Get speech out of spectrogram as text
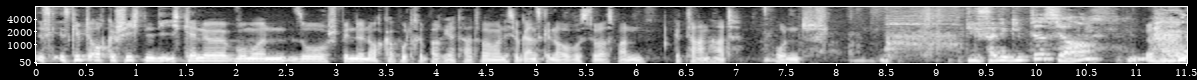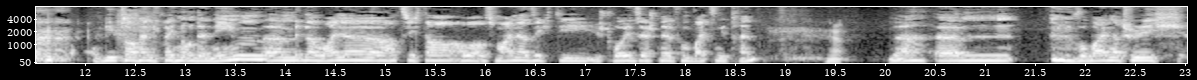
es, es gibt auch Geschichten, die ich kenne, wo man so Spindeln auch kaputt repariert hat, weil man nicht so ganz genau wusste, was man getan hat. Und die Fälle gibt es, ja. gibt es auch entsprechende Unternehmen. Äh, mittlerweile hat sich da aber aus meiner Sicht die Streu sehr schnell vom Weizen getrennt. Ja. ja ähm, wobei natürlich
